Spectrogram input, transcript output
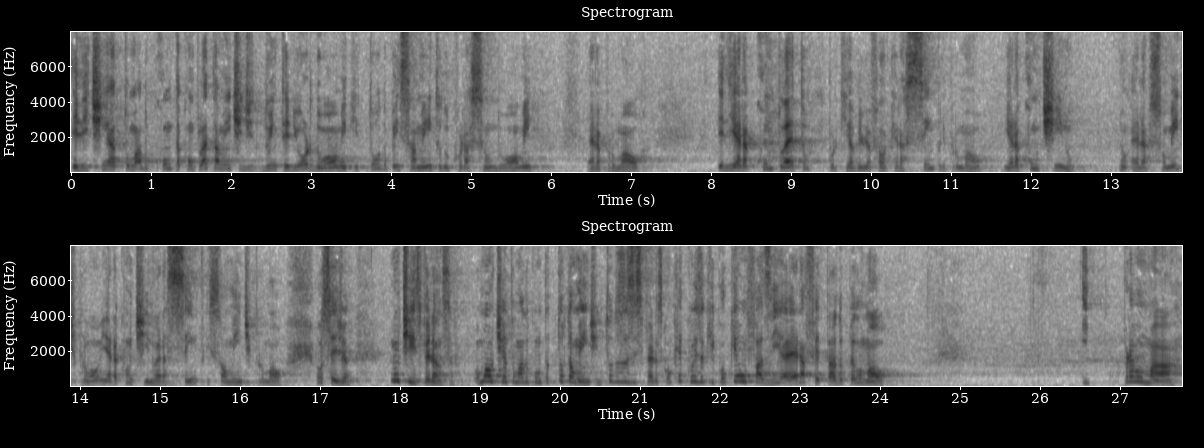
Ele tinha tomado conta completamente de, do interior do homem, que todo pensamento do coração do homem era para o mal ele era completo, porque a Bíblia fala que era sempre para o mal, e era contínuo. Não, era somente para o mal e era contínuo, era sempre somente para o mal. Ou seja, não tinha esperança. O mal tinha tomado conta totalmente, em todas as esferas. Qualquer coisa que qualquer um fazia era afetado pelo mal. E para uma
